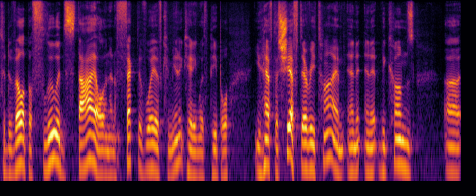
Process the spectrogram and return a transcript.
to develop a fluid style and an effective way of communicating with people, you have to shift every time, and it, and it becomes, uh,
